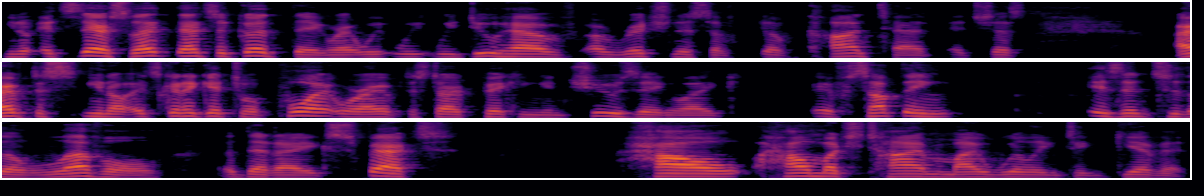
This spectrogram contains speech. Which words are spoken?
You know, it's there, so that that's a good thing, right? We we, we do have a richness of, of content. It's just I have to, you know, it's going to get to a point where I have to start picking and choosing. Like, if something isn't to the level that I expect, how how much time am I willing to give it?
